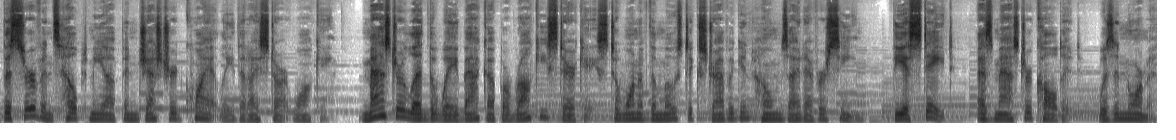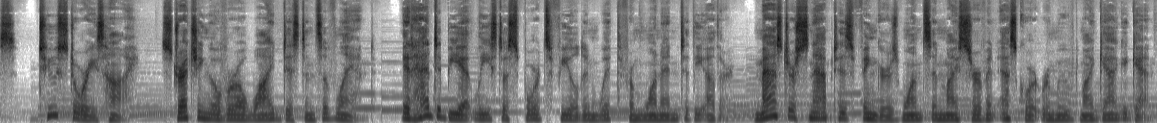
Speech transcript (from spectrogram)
The servants helped me up and gestured quietly that I start walking. Master led the way back up a rocky staircase to one of the most extravagant homes I'd ever seen. The estate, as Master called it, was enormous, two stories high, stretching over a wide distance of land. It had to be at least a sports field in width from one end to the other. Master snapped his fingers once and my servant escort removed my gag again.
